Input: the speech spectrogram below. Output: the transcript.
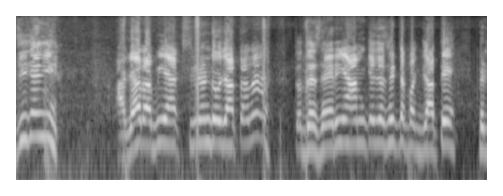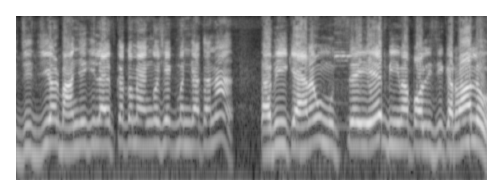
जीजा जी अगर अभी एक्सीडेंट हो जाता ना तो दशहरी आम के जैसे टपक जाते। फिर जिज्जी और भांजे की लाइफ का तो मैंगो शेक बन जाता ना। तभी कह रहा हूँ, मुझसे ये बीमा पॉलिसी करवा लो।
